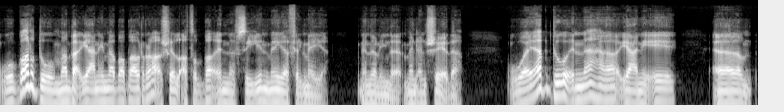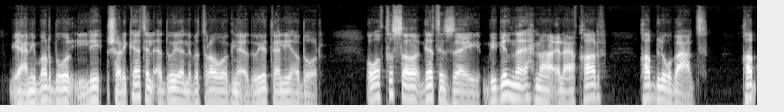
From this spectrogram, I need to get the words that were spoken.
وبرضه ما ب يعني ما ببرأش الأطباء النفسيين مية في المية من ال من الشيء ده. ويبدو إنها يعني إيه آه يعني برضه شركات الأدوية اللي بتروج لأدويتها ليها دور. هو القصة جت إزاي؟ بيجي لنا إحنا العقار قبل وبعد. قبل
